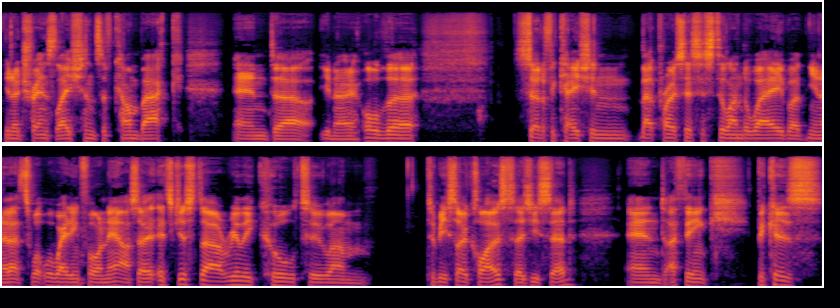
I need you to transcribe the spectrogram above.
you know translations have come back and uh, you know all the certification that process is still underway but you know that's what we're waiting for now. So it's just uh, really cool to um to be so close as you said. And i think because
